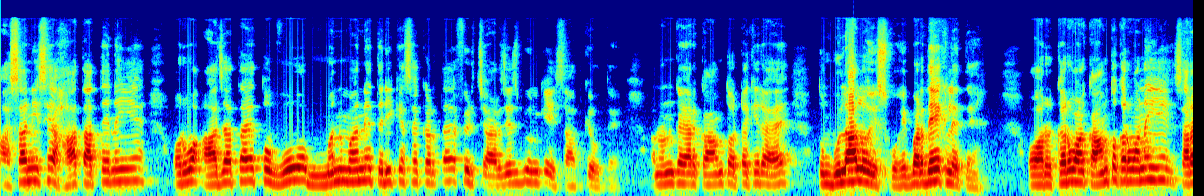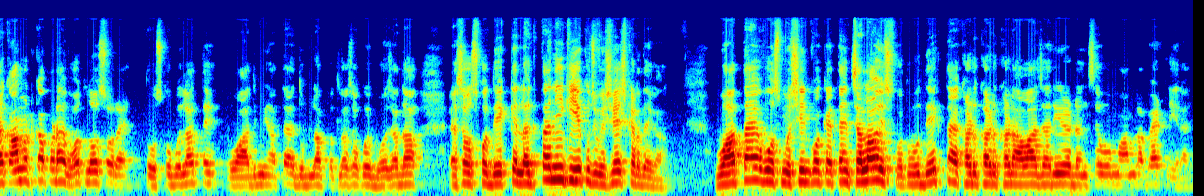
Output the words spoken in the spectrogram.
आसानी से हाथ आते नहीं है और वो आ जाता है तो वो मनमाने तरीके से करता है, फिर चार्जेस भी उनके हिसाब के होते हैं। और उनका यार काम तो अटक ही रहा है, तुम बुला लो इसको, एक बार देख लेते हैं। और करवा, काम तो करवाना ही है। सारा काम अटका पड़ा है, बहुत लॉस हो रहा है। तो उसको बुलाते हैं, वो आदमी आता है, दुबला पतला सा कोई बहुत ज़्यादा ऐसा उसको देख के लगता नहीं कि ये कुछ विशेष कर देगा। वो आता है, वो उस मशीन को कहते हैं, चलाओ इसको। तो वो देखता है खड़ खड़ खड़ आवाज़ आ रही है, ढंग से वो मामला बैठ नहीं रहा है।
